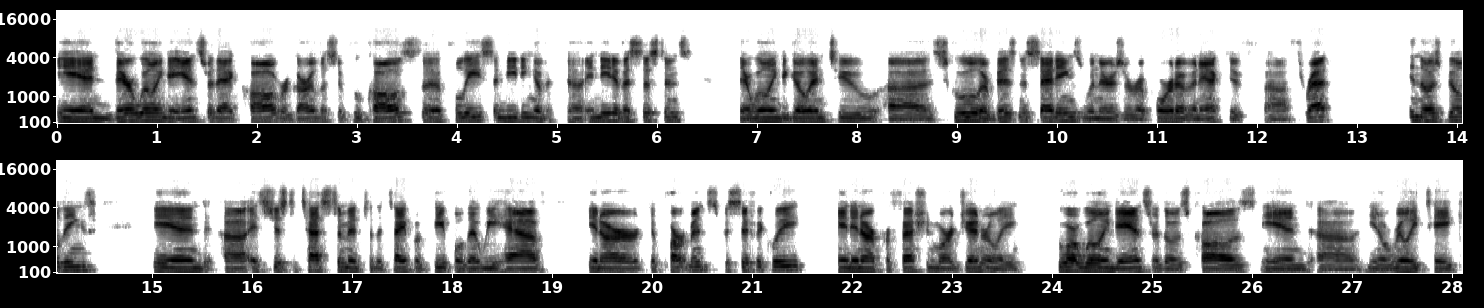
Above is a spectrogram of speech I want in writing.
And they're willing to answer that call regardless of who calls the police in, needing of, uh, in need of assistance they're willing to go into uh, school or business settings when there's a report of an active uh, threat in those buildings. And uh, it's just a testament to the type of people that we have in our department specifically and in our profession more generally who are willing to answer those calls and uh, you know really take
